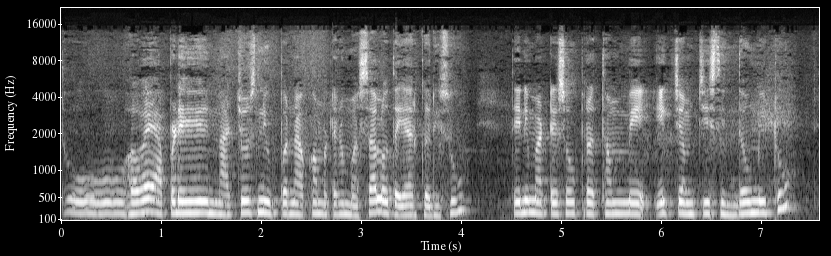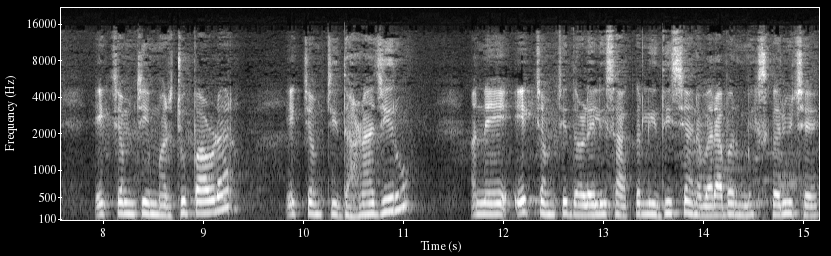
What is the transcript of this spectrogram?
તો હવે આપણે નાચોસની ઉપર નાખવા માટેનો મસાલો તૈયાર કરીશું. તેની માટે સૌ પ્રથમ મેં એક ચમચી સિંધવ મીઠું, એક ચમચી મરચું પાવડર, એક ચમચી ધાણા જીરું અને એક ચમચી દળેલી સાકર લીધી છે અને બરાબર મિક્સ કર્યું છે.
